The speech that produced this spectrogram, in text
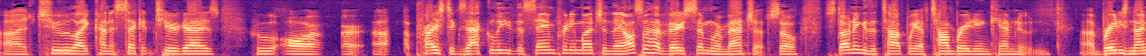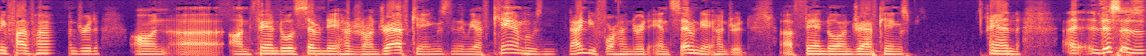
uh, two like kind of second tier guys who are are uh, priced exactly the same pretty much, and they also have very similar matchups. So starting at the top, we have Tom Brady and Cam Newton. Uh, Brady's 9,500 on uh, on FanDuel, 7,800 on DraftKings, and then we have Cam who's 9,400 and 7,800 uh, FanDuel on DraftKings. And uh, this is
